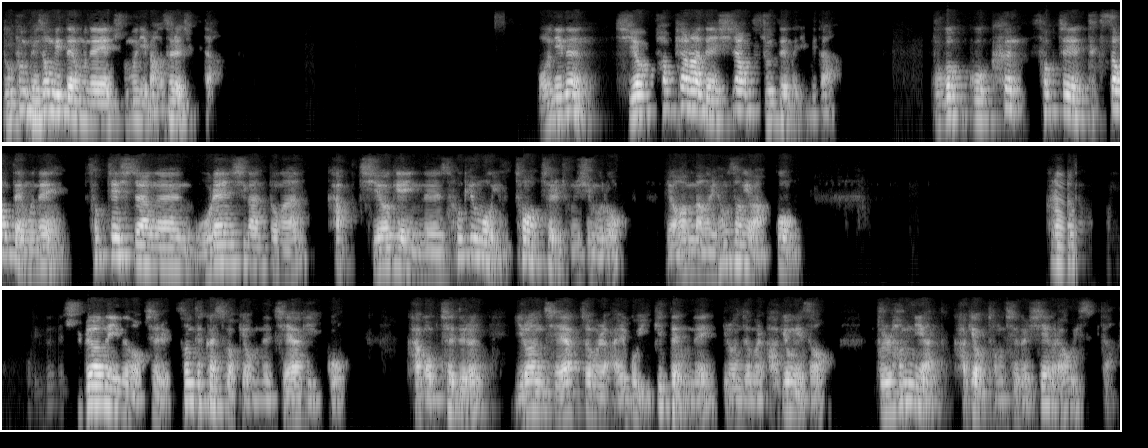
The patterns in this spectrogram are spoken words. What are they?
높은 배송비 때문에 주문이 망설여집니다. 원인은 지역 파편화된 시장 구조 때문입니다. 무겁고 큰 석재의 특성 때문에 석재 시장은 오랜 시간 동안 각 지역에 있는 소규모 유통업체를 중심으로 영업망을 형성해 왔고, 그러다 주변에 있는 업체를 선택할 수밖에 없는 제약이 있고, 각 업체들은 이런 제약점을 알고 있기 때문에 이런 점을 악용해서 불합리한 가격 정책을 시행을 하고 있습니다.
